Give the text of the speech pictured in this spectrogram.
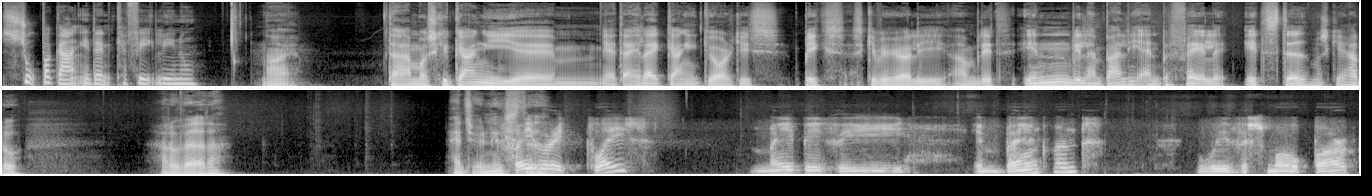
super gang i den café lige nu. Nej. Der er måske gang i... Øh, ja, der er heller ikke gang i Georgis Bix, skal vi høre lige om lidt. Inden vil han bare lige anbefale et sted. Måske har du, Har du været der? Hans yndlingssted? Favorite place? Maybe the embankment with a small park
